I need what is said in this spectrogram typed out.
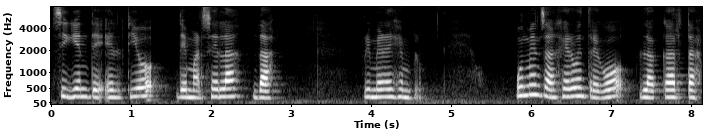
Siguiente, el tío de Marcela da. Primer ejemplo. Un mensajero entregó la carta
